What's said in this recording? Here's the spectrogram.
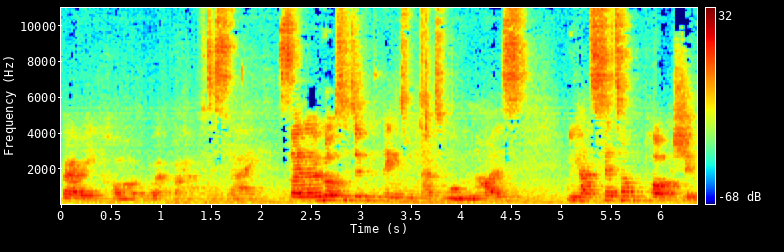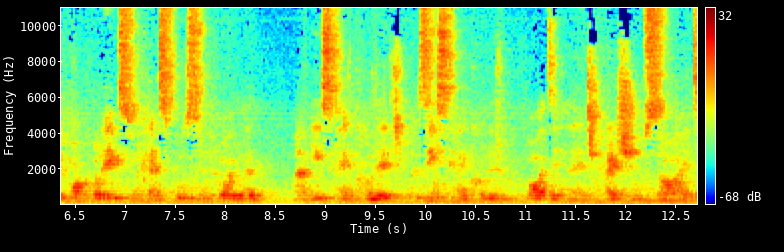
Very hard work, I have to say. So there were lots of different things we had to organise. We had to set up a partnership with my colleagues from Kent Supported Employment and East Kent College, because East Kent College were providing the educational side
